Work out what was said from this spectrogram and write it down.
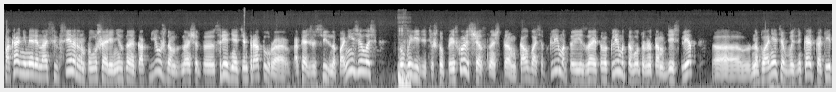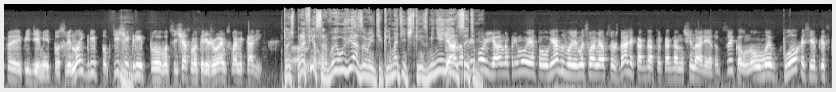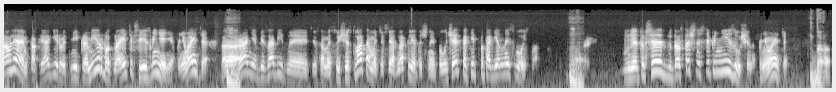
по крайней мере, на, в северном полушарии, не знаю, как в южном, значит, э, средняя температура, опять же, сильно понизилась. Ну, вы видите, что происходит сейчас, значит, там колбасит климат, и из-за этого климата вот уже там 10 лет э, на планете возникают какие-то эпидемии. То свиной грипп, то птичий грипп, то вот сейчас мы переживаем с вами ковид. То есть, профессор, вы увязываете климатические изменения я с напрямую, этими? Я напрямую это увязываю, и мы с вами обсуждали когда-то, когда начинали этот цикл, но мы плохо себе представляем, как реагирует микромир вот на эти все изменения, понимаете? Mm. Ранее безобидные эти самые существа, там эти все одноклеточные, получают какие-то патогенные свойства. Mm. Это все в достаточной степени не изучено, понимаете? Да.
